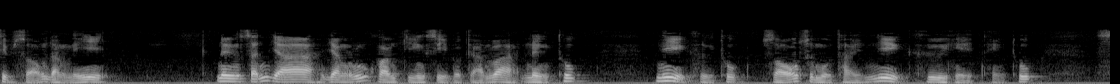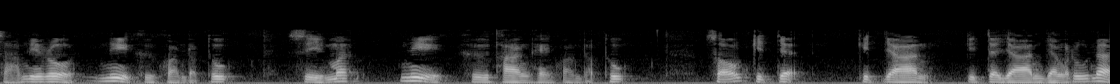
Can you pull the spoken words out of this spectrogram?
สิบสองดังนี้หนึ่งสัญญาอย่างรู้ความจริงสี่ประการว่าหนึ่งทุกนี่คือทุกสองสมุทัยนี่คือเหตุแห่งทุกสามนิโรธนี่คือความดับทุกสี่มรรคนี่คือทางแห่งความดับทุกสองกิจจกิจยาน กิจยานอย่างรู้หน้า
